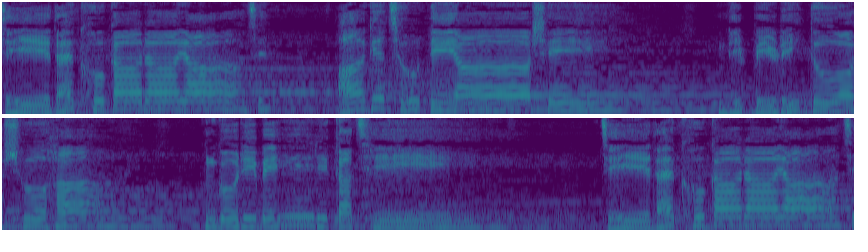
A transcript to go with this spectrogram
যে দেখো কারায় আজ আগে ছুটে আসে, নিপীড়িত, অসহায়, গরিবের কাছে। চেয়ে দেখো কারায় আজ,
